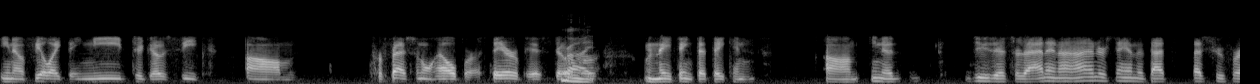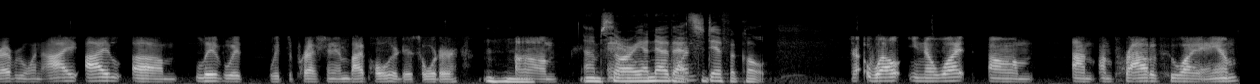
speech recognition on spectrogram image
you know, feel like they need to go seek um, professional help or a therapist over right. when they think that they can, um, you know, do this or that. And I understand that that's that's true for everyone. I I um, live with with depression and bipolar disorder. Mm-hmm. Um, I'm sorry. I know that's one, difficult. Well, you know what? Um, I'm I'm proud of who I am.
